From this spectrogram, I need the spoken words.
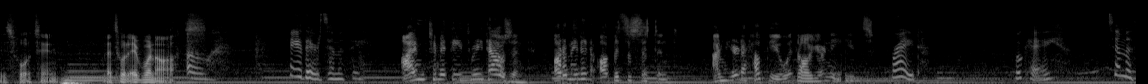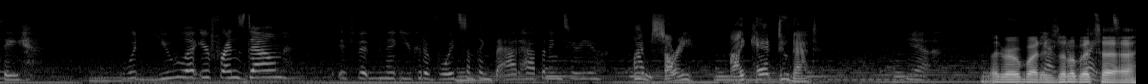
is 14? That's what everyone asks. Oh, hey there, Timothy. I'm Timothy 3000, automated office assistant. I'm here to help you with all your needs. Right. Okay. Timothy, would you let your friends down if it meant you could avoid something bad happening to you? I'm sorry. I can't do that. Yeah. That robot Yeah, is a little you're bit right. uh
